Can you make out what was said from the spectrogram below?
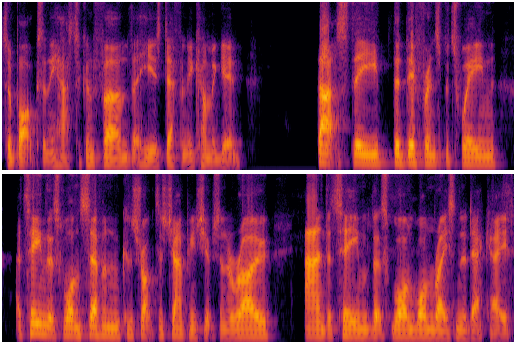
to box, and he has to confirm that he is definitely coming in. That's the the difference between a team that's won seven constructors championships in a row and a team that's won one race in a decade.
